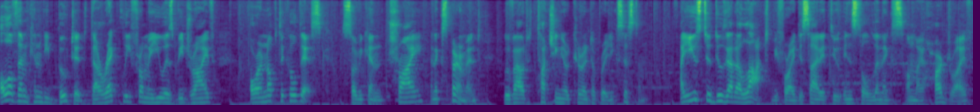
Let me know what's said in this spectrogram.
All of them can be booted directly from a USB drive or an optical disk, so you can try and experiment without touching your current operating system. I used to do that a lot before I decided to install Linux on my hard drive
